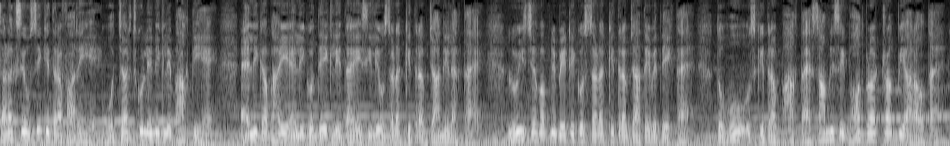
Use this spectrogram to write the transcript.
सड़क से उसी की तरफ़ आ रही है। वो चर्च को लेने के लिए भागती है। एली का भाई एली को देख लेता है, इसीलिए वो सड़क की तरफ़ जाने लगता है। लुइस जब अपने बेटे को सड़क की तरफ़ जाते हुए देखता है तो वो उसकी तरफ़ भागता है। सामने से एक बहुत बड़ा ट्रक भी आ रहा होता है।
